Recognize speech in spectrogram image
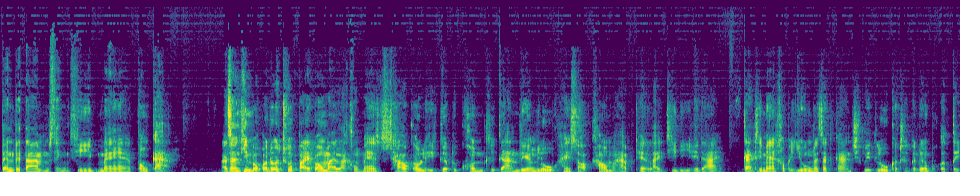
เป็นไปตามสิ่งที่แม่ต้องการ อาจารย์คิมบอกว่าโดยทั่วไปเป้าหมายหลักของแม่ชาวเกาหลีเกือบทุกคน คือการเลี้ยงลูกให้สอบเข้ามหาวิทยาลัยที่ดีให้ได้ การที่แม่เข้าไปยุ่งและจัดการชีวิตลูกก็ถือเป็นเรื่องปกติ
